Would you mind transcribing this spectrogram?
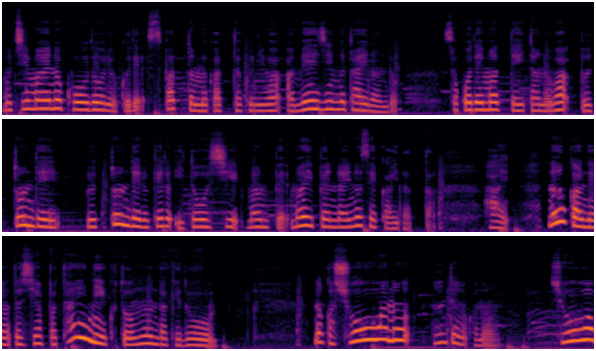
持ち前の行動力でスパッと向かった国はアメージングタイランド。そこで待っていたのはぶっ飛んでぶっ飛んでるけど愛おしいマンペマイペンライの世界だった。はい。なんかね私やっぱタイに行くと思うんだけどなんか昭和の何ていうのかな昭和っ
